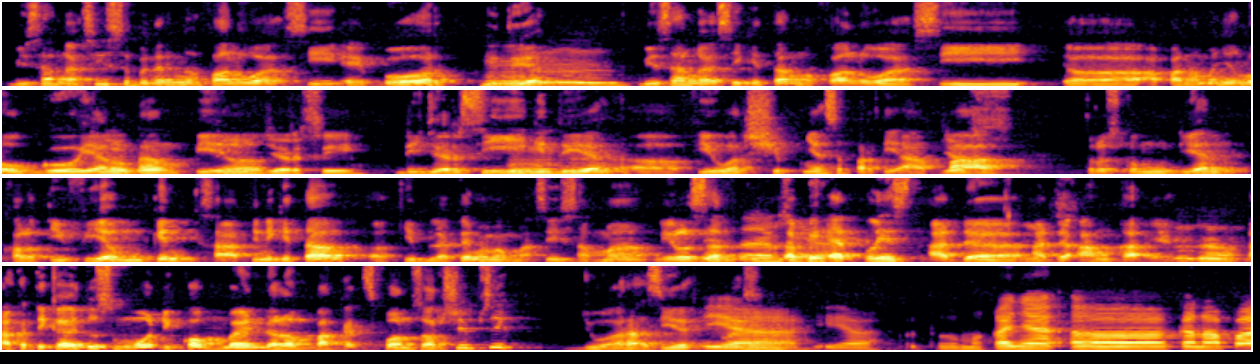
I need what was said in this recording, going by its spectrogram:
bisa nggak sih sebenarnya ngevaluasi e-board gitu ya? Hmm. Bisa nggak sih kita ngevaluasi eh, apa namanya logo yang Logo tampil di jersey. di jersey Hmm. gitu ya, eh, viewershipnya seperti apa? Yes. Terus kemudian kalau TV ya mungkin saat ini kita eh, kiblatnya memang masih sama Nielsen, Nielsen, tapi at least ada Yes. ada angka ya. Mm-mm. Nah ketika itu semua dikombin dalam paket sponsorship sih juara sih ya. Iya, Mas. iya, betul. Makanya eh, kenapa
